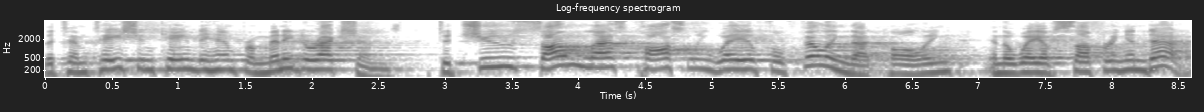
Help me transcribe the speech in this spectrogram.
the temptation came to him from many directions to choose some less costly way of fulfilling that calling in the way of suffering and death.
